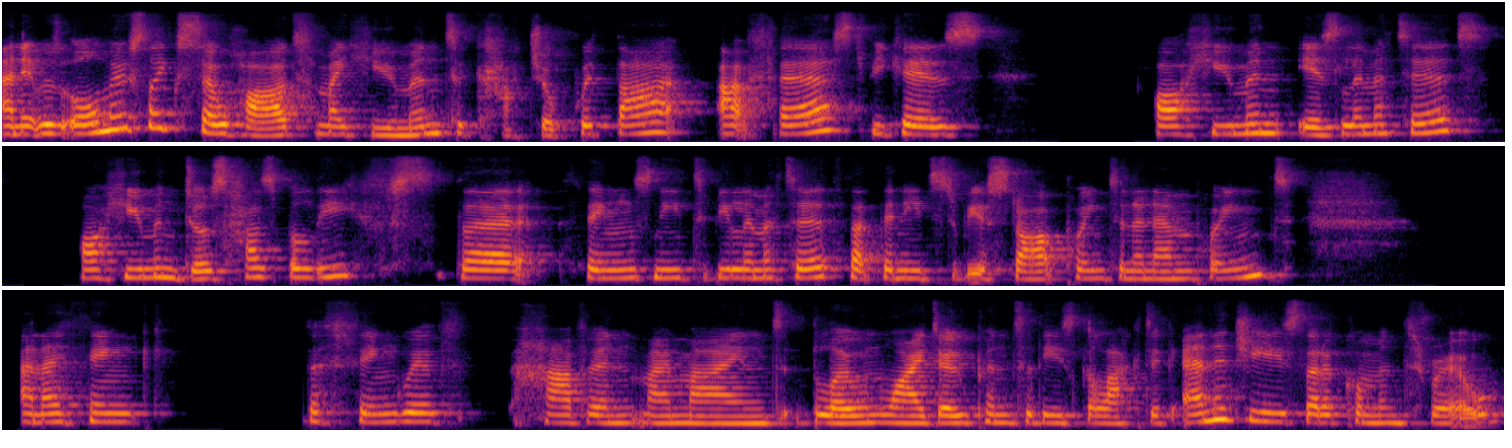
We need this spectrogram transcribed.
And it was almost like so hard for my human to catch up with that at first because our human is limited. Our human does has beliefs that things need to be limited that there needs to be a start point and an end point. And i think the thing with having my mind blown wide open to these galactic energies that are coming through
